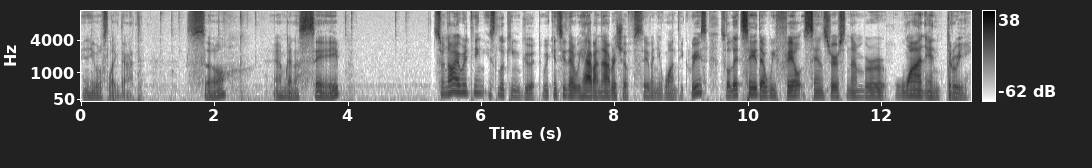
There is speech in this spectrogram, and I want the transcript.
and it goes like that. So I'm gonna save. So now everything is looking good. We can see that we have an average of 71 degrees. So let's say that we failed sensors number one and three.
